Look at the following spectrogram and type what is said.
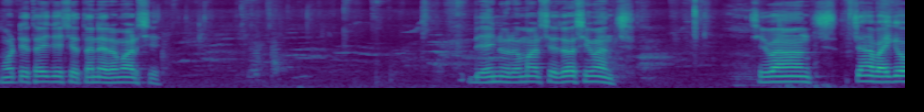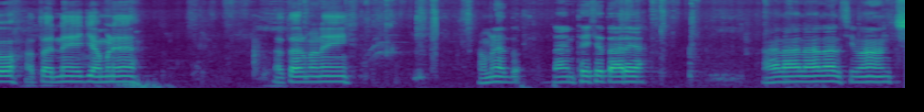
મોટી થઈ જશે તને રમાડશે. બેનું રમાડશે, જો, શિવાંશ. શિવાંશ ક્યાં ભાગ્યો. અત્યારે નહીં જે હમણે, અત્યારમાં નહીં. હમણાં ટાઈમ થઈ છે તારે. હાલ હાલ હાલ હાલ શિવાંશ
